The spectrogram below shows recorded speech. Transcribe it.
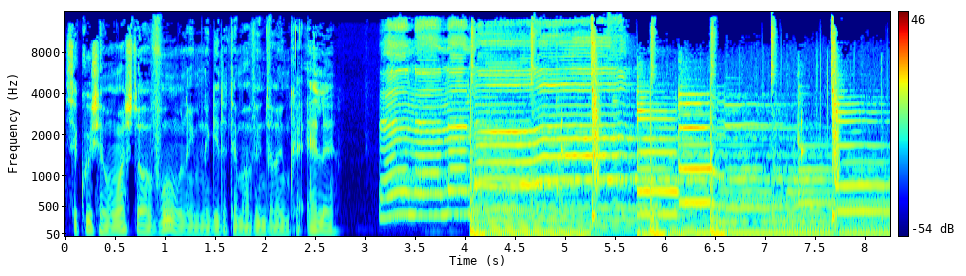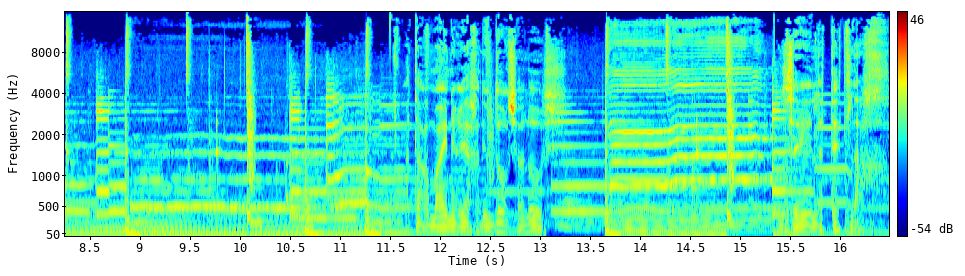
סיכוי שממש תאהבו, אם נגיד אתם אוהבים דברים כאלה. אתר מיינר יחד עם דור שלוש. זה לתת לך.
